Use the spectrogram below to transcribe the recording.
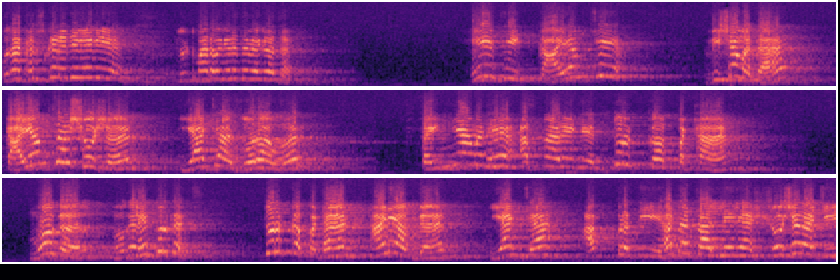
पुन्हा खर्च खरेदी वेगळी आहे. लुटमार वगैरे तर वेगळंच आहे. हे जी कायमची विषमता कायमचं शोषण याच्या जोरावर सैन्यामध्ये असणारे जे तुर्क पठाण मोगल मोगल हे तुर्कच. तुर्क पठाण आणि अफगाण यांच्या अप्रतिहत चाललेल्या शोषणाची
